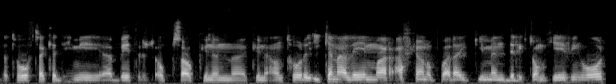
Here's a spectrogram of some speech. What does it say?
dat de hoofdacademie, uh, beter op zou kunnen, kunnen antwoorden. Ik kan alleen maar afgaan op wat ik in mijn directe omgeving hoor.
